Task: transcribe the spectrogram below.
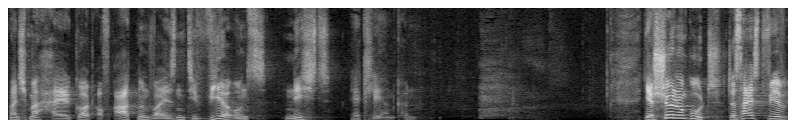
Manchmal heilt Gott auf Arten und Weisen, die wir uns nicht erklären können. Ja, schön und gut. Das heißt, wir,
